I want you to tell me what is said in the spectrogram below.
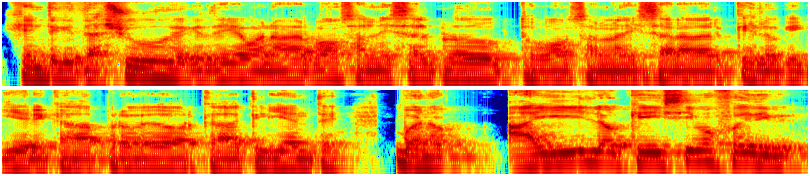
gente que te ayude, que te diga, bueno, a ver, vamos a analizar el producto, vamos a analizar a ver qué es lo que quiere cada proveedor, cada cliente. Bueno, ahí lo que hicimos fue,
